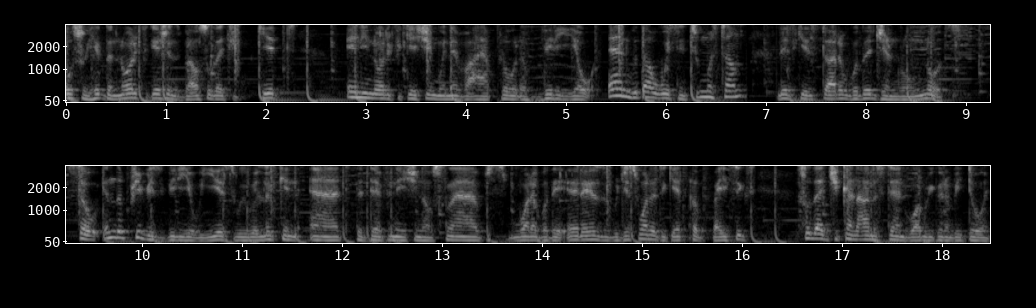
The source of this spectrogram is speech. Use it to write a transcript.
Also hit the notifications bell so that you get any notification whenever I upload a video. And without wasting too much time, let's get started with the general notes. So in the previous video, yes, we were looking at the definition of slabs, whatever the, it is. We just wanted to get the basics so that you can understand what we're going to be doing.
